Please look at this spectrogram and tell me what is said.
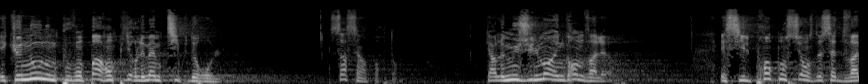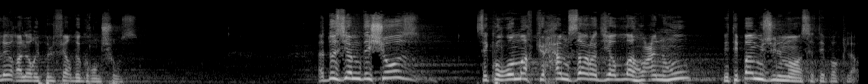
et que nous, nous ne pouvons pas remplir le même type de rôle. Ça, c'est important. Car le musulman a une grande valeur. Et s'il prend conscience de cette valeur, alors il peut le faire de grandes choses. La deuxième des choses, c'est qu'on remarque que Hamza radiallahu anhu n'était pas musulman à cette époque-là.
